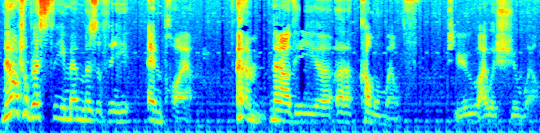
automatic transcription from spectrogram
Now to address the members of the Empire. now the uh, uh, Commonwealth. To you, I wish you well.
